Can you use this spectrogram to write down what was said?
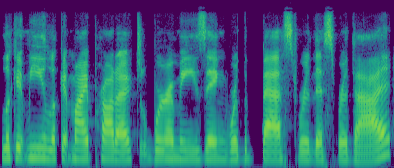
look at me, look at my product. We're amazing. We're the best. We're this, we're that.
